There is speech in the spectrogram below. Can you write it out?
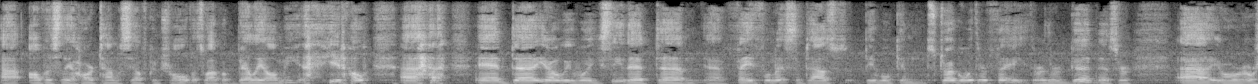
Uh, obviously, a hard time with self control. That's why I have a belly on me, you know. Uh, and uh, you know, we, we see that um, uh, faithfulness. Sometimes people can struggle with their faith or their goodness, or, uh, or or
